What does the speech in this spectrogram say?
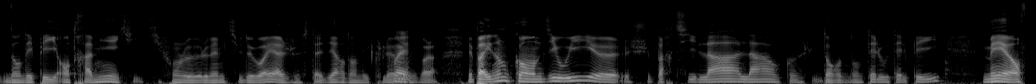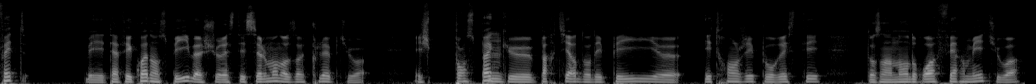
dans des pays entre amis et qui, qui font le, le même type de voyage, c'est-à-dire dans des clubs. Ouais. Voilà. Mais par exemple, quand on dit oui, euh, je suis parti là, là, dans, dans tel ou tel pays, mais en fait, mais t'as fait quoi dans ce pays? Bah, Je suis resté seulement dans un club, tu vois. Et je pense pas Mm. que partir dans des pays euh, étrangers pour rester dans un endroit fermé, tu vois,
